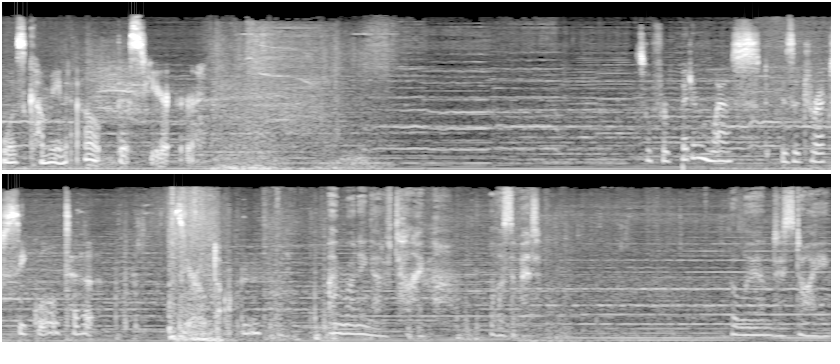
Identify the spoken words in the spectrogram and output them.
was coming out this year. So, Forbidden West is a direct sequel to Zero Dawn. I'm running out of time, Elisabet. The land is dying.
